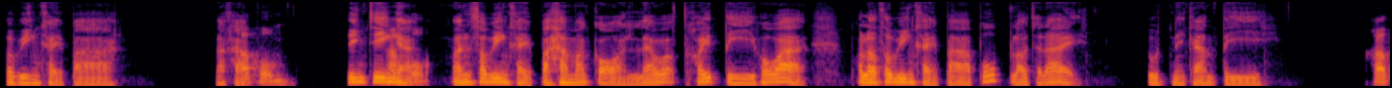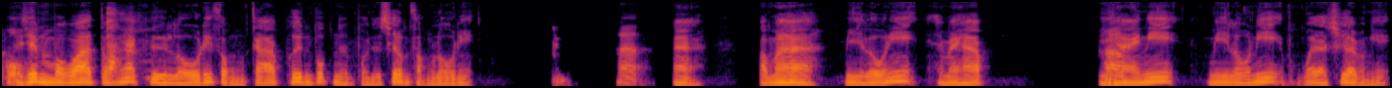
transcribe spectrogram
สวิงไข่ปลานะคครัรับ บผม จริงๆครับอะผม มันสวิงไข่ปลา มาก่อนแล้วค่อยตี เพราะว่าพอเราสวิงไข่ปลาปุ๊บ เราจะได้จุดในการตี ครับผอย่ามงเช่นผมบอกว่าตรงเนี้ยคือโลที่ส่งกราฟขึ้นปุ๊บผมจะเชื่อม2โลนี้ครับอาต่อมามีโลนี้ใช่ไหมครับมีครับไฮนี้ มีโลนี้ผมก็จะเชื่อมอย่างงี้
